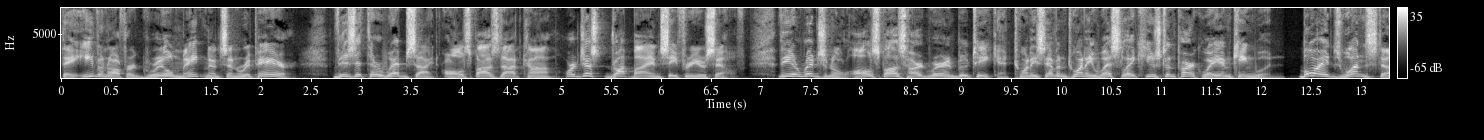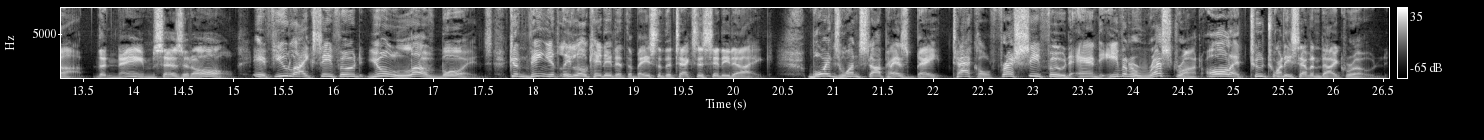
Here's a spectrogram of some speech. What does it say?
They even offer grill maintenance and repair. Visit their website, allspas.com, or just drop by and see for yourself. The original Allspa's Hardware and Boutique at 2720 West Lake Houston Parkway in Kingwood. Boyd's One Stop. The name says it all. If you like seafood, you'll love Boyd's. Conveniently located at the base of the Texas City Dike. Boyd's One Stop has bait, tackle, fresh seafood, and even a restaurant, all at 227 Dike Road.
